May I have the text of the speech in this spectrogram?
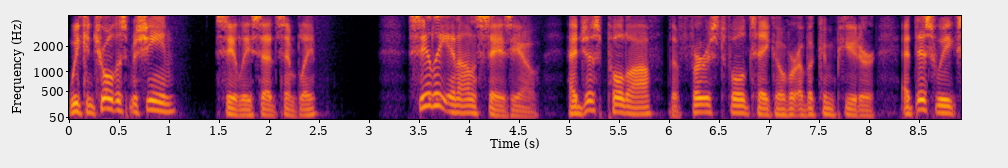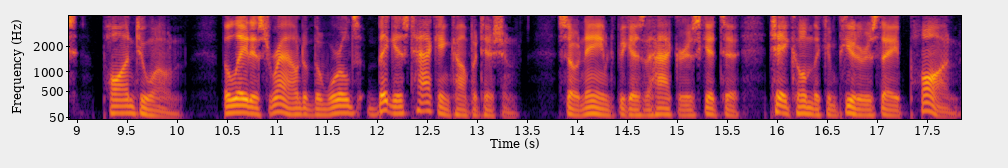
We control this machine, Seeley said simply. Seeley and Anastasio had just pulled off the first full takeover of a computer at this week's Pwn2Own, the latest round of the world's biggest hacking competition, so named because the hackers get to take home the computers they pwn,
